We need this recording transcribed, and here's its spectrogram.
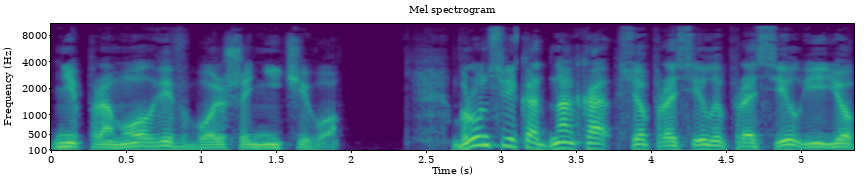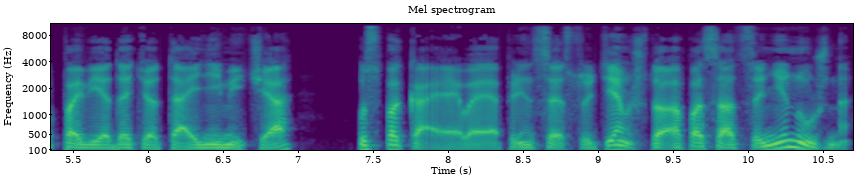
не промолвив больше ничего. Брунсвик, однако, все просил и просил ее поведать о тайне меча, успокаивая принцессу тем, что опасаться не нужно,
